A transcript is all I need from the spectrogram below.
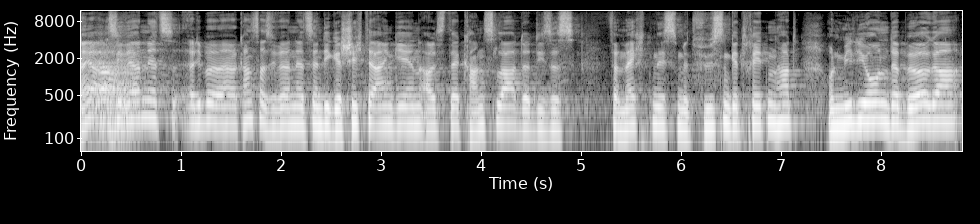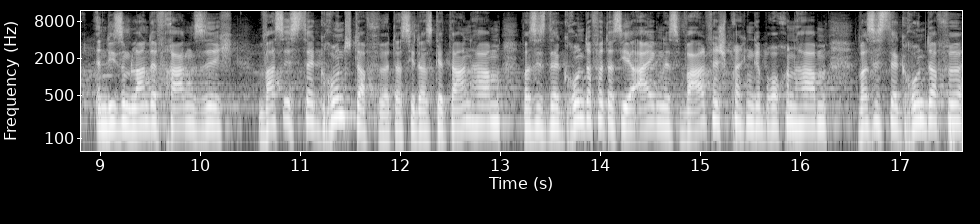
Naja, Sie werden jetzt, lieber Herr Kanzler, Sie werden jetzt in die Geschichte eingehen als der Kanzler, der dieses Vermächtnis mit Füßen getreten hat. Und Millionen der Bürger in diesem Lande fragen sich, was ist der Grund dafür, dass Sie das getan haben? Was ist der Grund dafür, dass Sie Ihr eigenes Wahlversprechen gebrochen haben? Was ist der Grund dafür,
